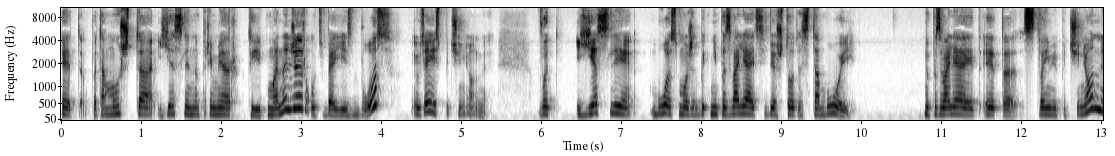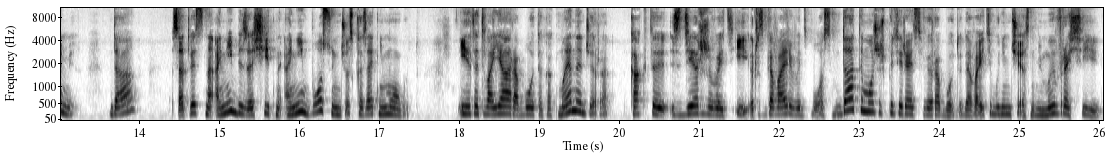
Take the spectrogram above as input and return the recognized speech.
это, потому что если, например, ты менеджер, у тебя есть босс и у тебя есть подчиненные, вот если босс, может быть, не позволяет себе что-то с тобой, но позволяет это с твоими подчиненными, да, соответственно, они беззащитны, они боссу ничего сказать не могут. И это твоя работа как менеджера как-то сдерживать и разговаривать с боссом. Да, ты можешь потерять свою работу, давайте будем честными, мы в России.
